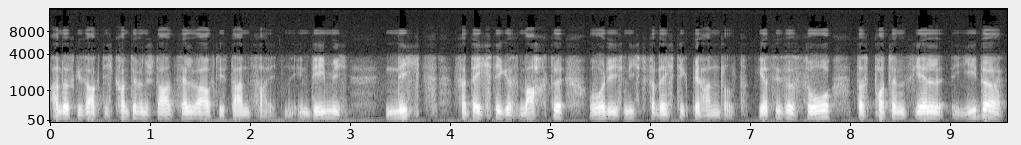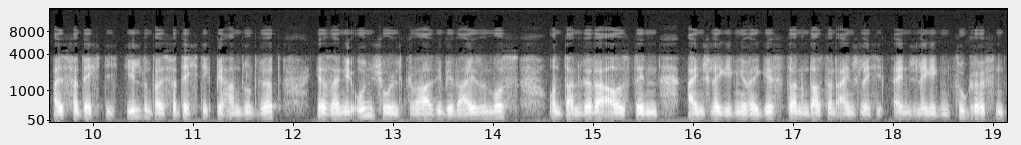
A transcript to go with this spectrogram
anders gesagt, ich konnte den Staat selber auf Distanz halten, indem ich nichts Verdächtiges machte, wurde ich nicht verdächtig behandelt. Jetzt ist es so, dass potenziell jeder als verdächtig gilt und als verdächtig behandelt wird, er seine Unschuld quasi beweisen muss und dann wird er aus den einschlägigen Registern und aus den einschlägigen Zugriffen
